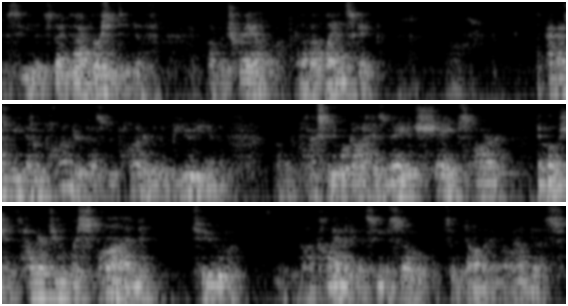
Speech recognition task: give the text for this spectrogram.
to see just that diversity of, of the trail and of that landscape. Uh, as we as we ponder this, we ponder the, the beauty and the, uh, the complexity of what God has made, it shapes our emotions, how we are to respond to uh, calamity that seems so so dominant around us.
